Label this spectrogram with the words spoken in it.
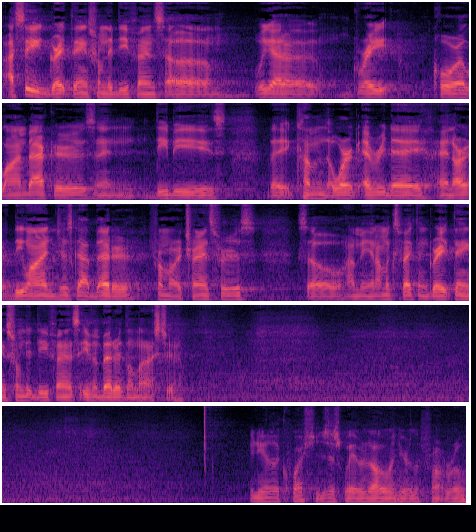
I see great things from the defense. Um, we got a great core linebackers and DBs. They come to work every day, and our D line just got better from our transfers. So, I mean, I'm expecting great things from the defense, even better than last year. Any other questions? Just we have another one here in the front row.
